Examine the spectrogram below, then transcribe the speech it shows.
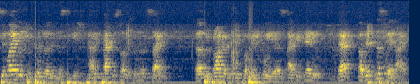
similar to criminal investigation. Having practiced on the criminal side, uh, predominantly for 24 years, I can tell you that a witness may lie.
